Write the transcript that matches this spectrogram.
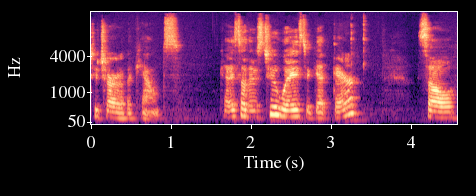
to chart of accounts. Okay, so there's two ways to get there. So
